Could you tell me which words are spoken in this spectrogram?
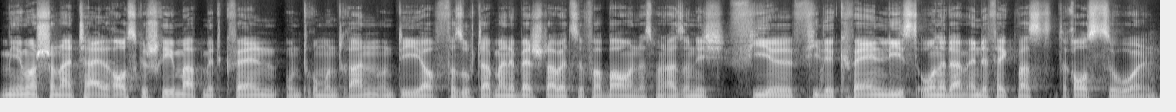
mir immer schon ein Teil rausgeschrieben habe mit Quellen und drum und dran und die auch versucht habe, meine Bachelorarbeit zu verbauen, dass man also nicht viel, viele Quellen liest, ohne da im Endeffekt was rauszuholen.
